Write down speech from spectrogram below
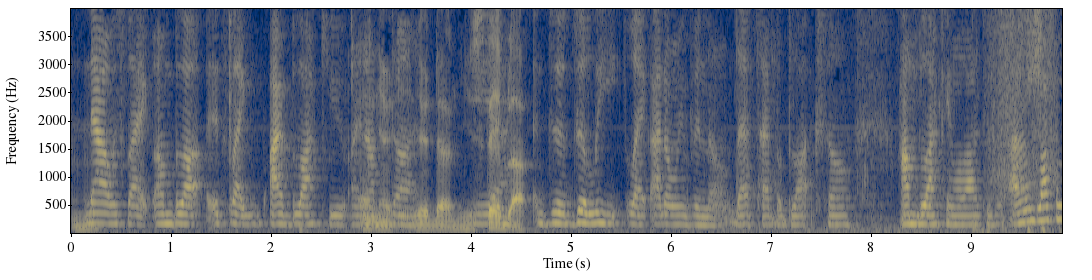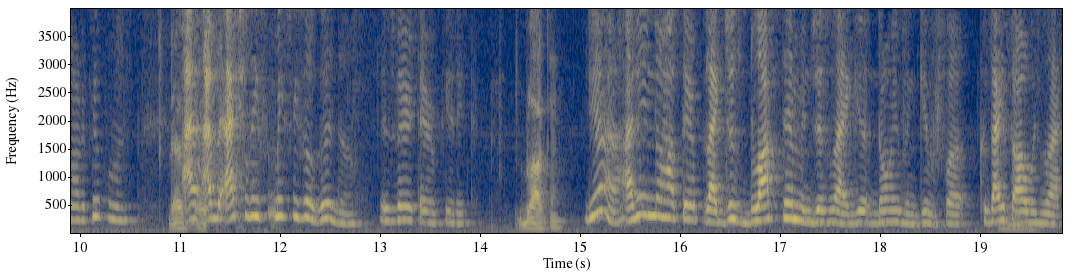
Now it's like unblock. It's like I block you and, Mm-hmm. And I'm you're, done. you're done. You stay Yeah. blocked. De- delete. Like I don't even know that type of block. So I'm blocking a lot of people. I don't block a lot of people. And That's I. I actually makes me feel good though. It's very therapeutic. blocking. Yeah, I didn't know how they like just block them and just like don't even give a fuck. Cause I used to mm-hmm. always be like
